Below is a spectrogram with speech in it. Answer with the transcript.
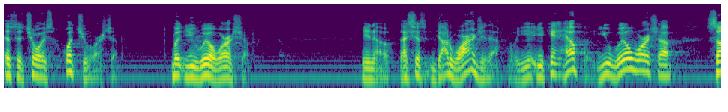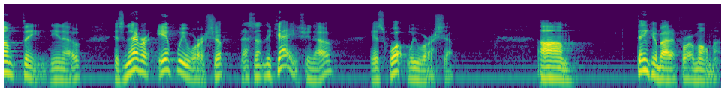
It's a choice what you worship, but you will worship. You know, that's just God wired you that for you. You can't help it. You will worship something, you know. It's never if we worship, that's not the case, you know. It's what we worship. Um, think about it for a moment.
